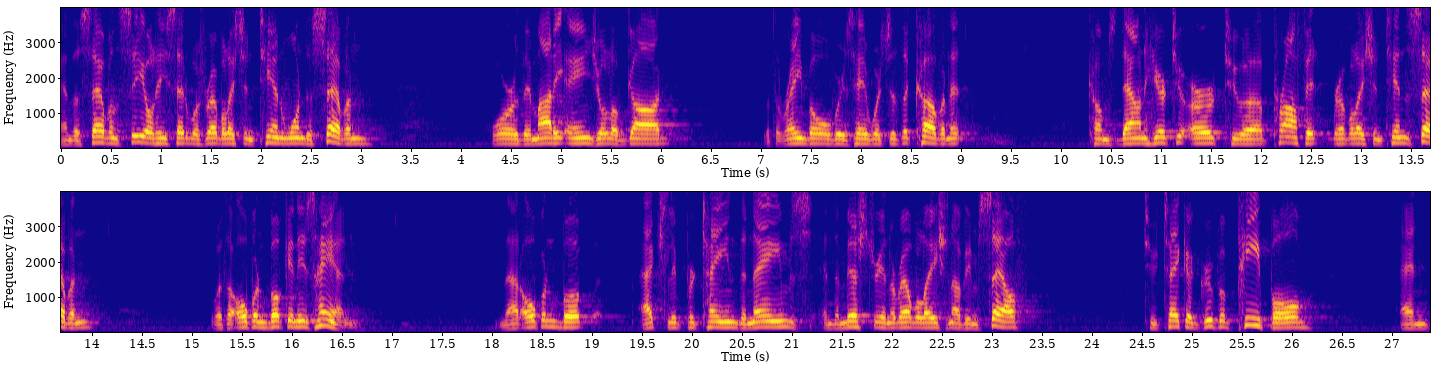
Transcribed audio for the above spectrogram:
and the seventh seal, he said, was Revelation 10 1 to 7, where the mighty angel of God with the rainbow over his head, which is the covenant, comes down here to earth to a prophet, Revelation 10 7, with an open book in his hand. And that open book actually pertained the names and the mystery and the revelation of himself to take a group of people and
